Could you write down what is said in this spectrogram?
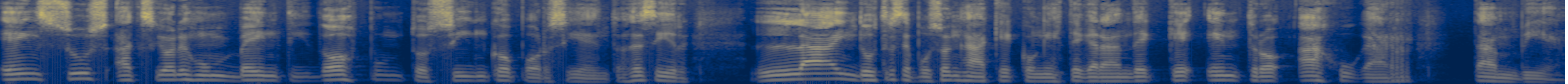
en sus acciones un 22.5%. Es decir, la industria se puso en jaque con este grande que entró a jugar también.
